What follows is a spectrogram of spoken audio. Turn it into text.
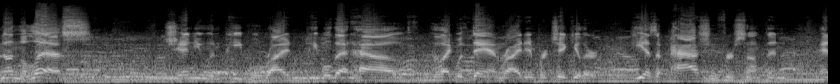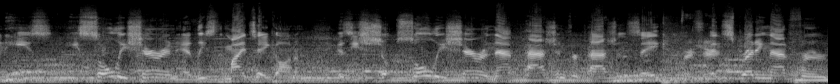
nonetheless, genuine people, right? People that have, like with Dan, right, in particular, he has a passion for something, and he's he's solely sharing. At least my take on him is he's sh- solely sharing that passion for passion's sake, For sure. and spreading that for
